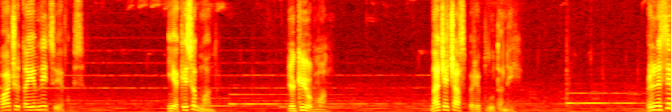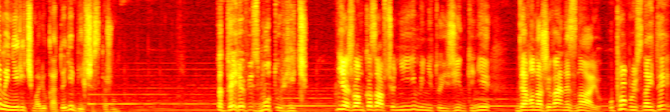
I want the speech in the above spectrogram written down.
Бачу таємницю якусь. Якийсь обман, Який обман? наче час переплутаний. Принеси мені річ малюка, тоді більше скажу. Та де я візьму ту річ? Я ж вам казав, що ні імені тої жінки, ні де вона живе, не знаю. Попробуй знайди.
